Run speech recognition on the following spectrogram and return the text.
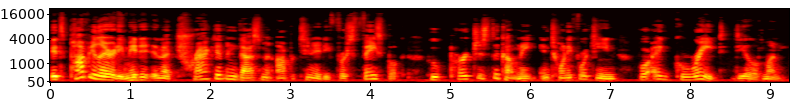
Its popularity made it an attractive investment opportunity for Facebook, who purchased the company in 2014 for a great deal of money.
